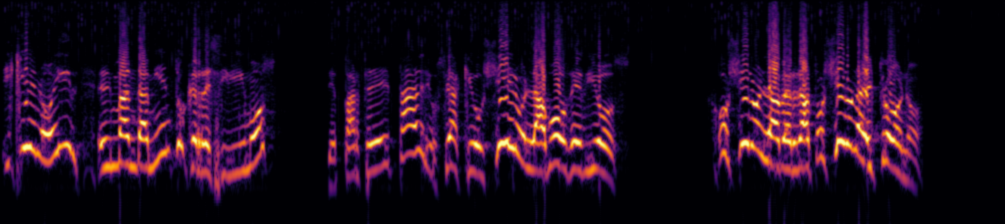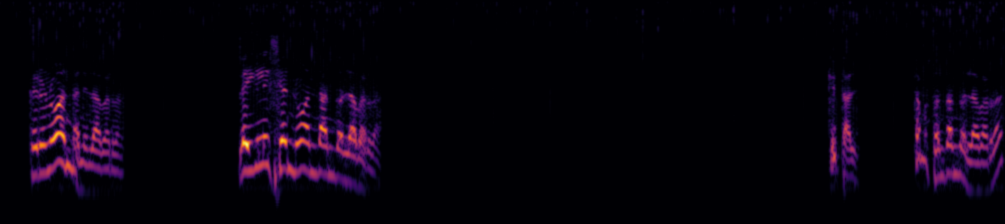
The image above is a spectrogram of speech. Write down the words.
Y quieren oír el mandamiento que recibimos de parte del Padre. O sea, que oyeron la voz de Dios. Oyeron la verdad, oyeron al trono. Pero no andan en la verdad. La iglesia no andando en la verdad. ¿Qué tal? ¿Estamos andando en la verdad?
